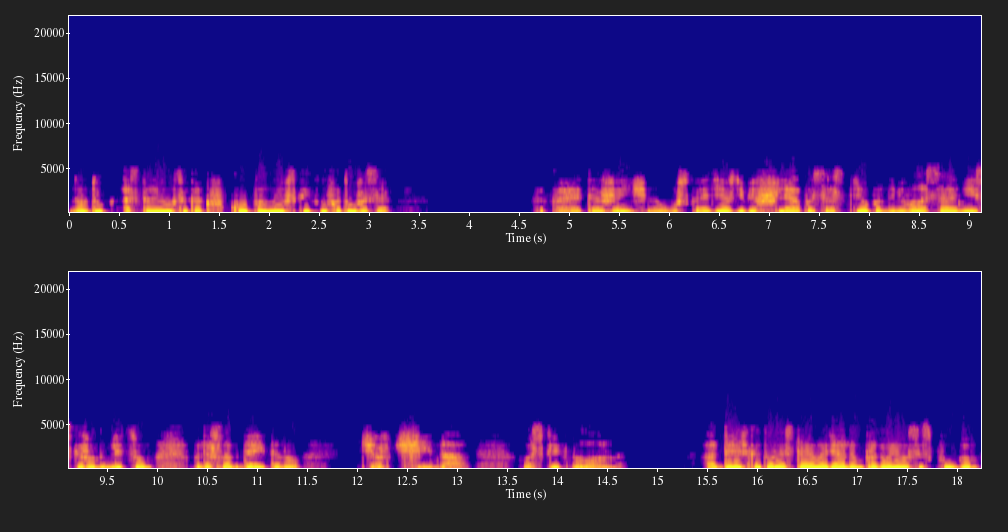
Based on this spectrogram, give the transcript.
но вдруг остановился как вкопанный, вскрикнув от ужаса. Какая-то женщина в мужской одежде, без шляпы, с растрепанными волосами и искаженным лицом подошла к Дейтону. «Джорджина!» — воскликнул он. Адель, которая стояла рядом, проговорила с испугом.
